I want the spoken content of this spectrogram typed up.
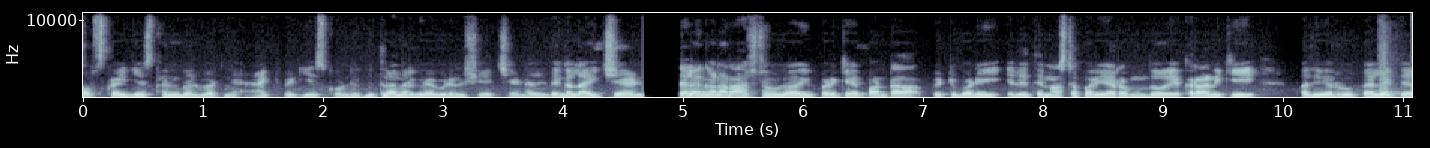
సబ్స్క్రైబ్ చేసుకొని బెల్ బటన్ యాక్టివేట్ చేసుకోండి. మిత్రులందరికీ కూడా వీడియోని షేర్ చేయండి. అదేవిధంగా లైక్ చేయండి. తెలంగాణ రాష్ట్రంలో ఇప్పటికే పంట పెట్టుబడి ఏదైతే నష్టపరిహారం ఉందో ఎకరానికి పదివేల రూపాయలు అయితే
